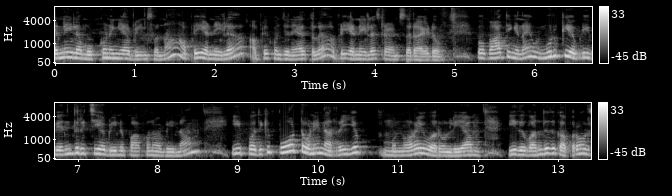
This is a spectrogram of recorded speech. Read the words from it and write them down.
எண்ணெயில் முக்கணுங்க அப்படின்னு சொன்னால் அப்படியே எண்ணெயில் அப்படியே கொஞ்சம் நேரத்தில் அப்படியே எண்ணெயில் ட்ரான்ஸ்ஃபர் ஆகிடும் இப்போ பார்த்தீங்கன்னா முறுக்கு எப்படி வெந்துருச்சு அப்படின்னு பார்க்கணும் அப்படின்னா இப்போதைக்கு போட்டோடனே நிறைய நுரை வரும் இல்லையா? இது வந்ததுக்கப்புறம் ஒரு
